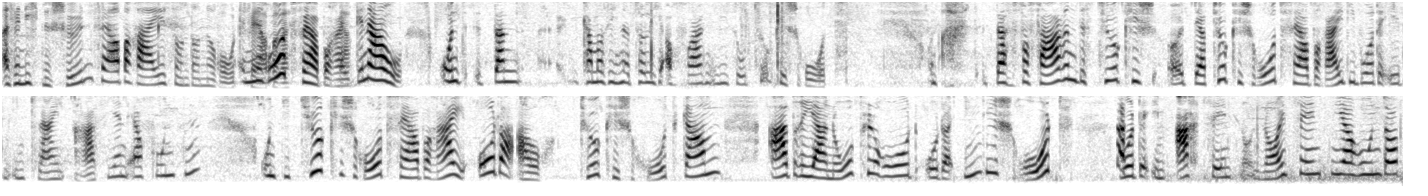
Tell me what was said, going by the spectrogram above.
Also nicht eine Schönfärberei, sondern eine Rotfärberei. Eine Rotfärberei, Ja. genau. Und dann kann man sich natürlich auch fragen, wieso türkisch-rot? Und das Verfahren des türkisch, äh, der türkisch-Rotfärberei, die wurde eben in Kleinasien erfunden. Und die türkisch-Rotfärberei oder auch türkisch-Rotgarn, Adrianopelrot oder Indischrot wurde im 18. und 19. Jahrhundert,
